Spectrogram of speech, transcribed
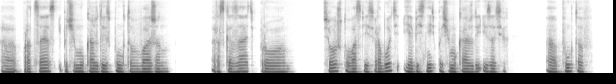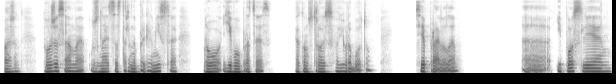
э, процесс и почему каждый из пунктов важен, рассказать про все, что у вас есть в работе, и объяснить, почему каждый из этих э, пунктов важен. То же самое узнать со стороны программиста про его процесс, как он строит свою работу. Все правила. Э, и после,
